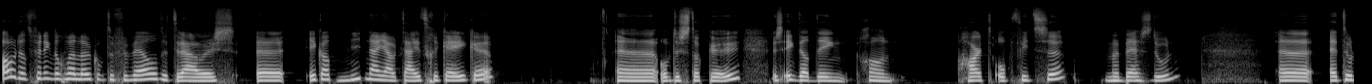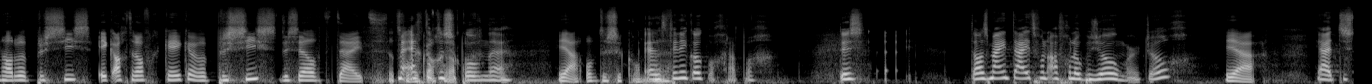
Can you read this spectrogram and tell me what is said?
Oh, dat vind ik nog wel leuk om te vermelden trouwens. Eh, ik had niet naar jouw tijd gekeken eh, op de Stokkeu. Dus ik dat ding gewoon hard opfietsen, mijn best doen. En toen hadden we precies, ik achteraf gekeken, we precies dezelfde tijd. Dat maar echt op de grappig. seconde. Ja, op de seconde. En dat vind ik ook wel grappig. Dus dat was mijn tijd van afgelopen zomer, toch? Ja, Ja, het is,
